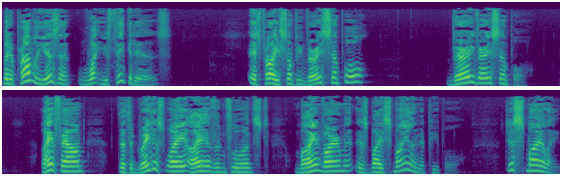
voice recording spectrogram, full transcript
But it probably isn't what you think it is. It's probably something very simple, very, very simple. I have found that the greatest way I have influenced my environment is by smiling at people, just smiling.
